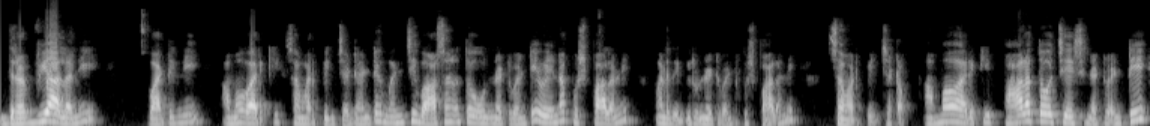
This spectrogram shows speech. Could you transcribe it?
ద్రవ్యాలని వాటిని అమ్మవారికి సమర్పించండి. అంటే మంచి వాసనతో ఉన్నటువంటి ఏవైనా పుష్పాలని మన దగ్గర ఉన్నటువంటి పుష్పాలని సమర్పించటం. అమ్మవారికి పాలతో చేసినటువంటి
